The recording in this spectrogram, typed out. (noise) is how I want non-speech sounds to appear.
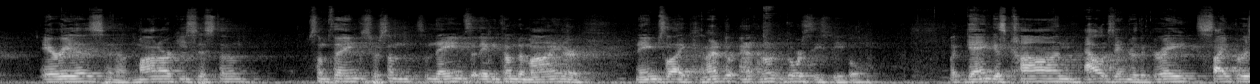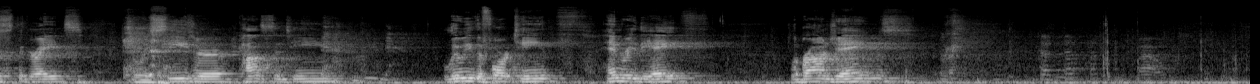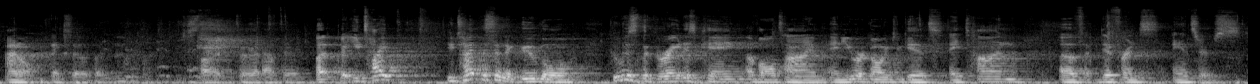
areas and a monarchy system. Some things or some, some names that maybe come to mind are names like, and I don't, I don't endorse these people, but Genghis Khan, Alexander the Great, Cyrus the Great, Julius Caesar, Constantine, Louis the Fourteenth, Henry the Eighth, LeBron James. (laughs) I don't think so, but throw that out there. But but you type you type this into Google, who is the greatest king of all time, and you are going to get a ton of different answers.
